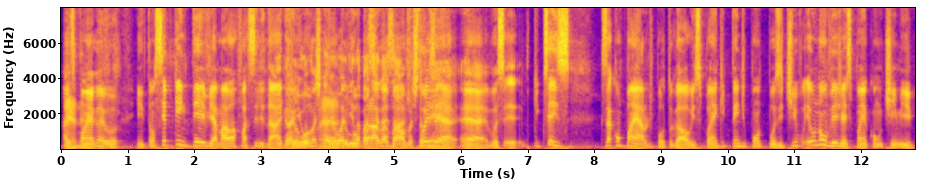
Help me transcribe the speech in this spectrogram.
A Perdeu. Espanha ganhou. Então, sempre quem teve a maior facilidade. E ganhou, jogou- mas é, ganhou ali jogou na Bacia das. Almas Pois também. é, é. você, o que, que vocês, que vocês acompanharam de Portugal e Espanha? O que, que tem de ponto positivo? Eu não vejo a Espanha com um time.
